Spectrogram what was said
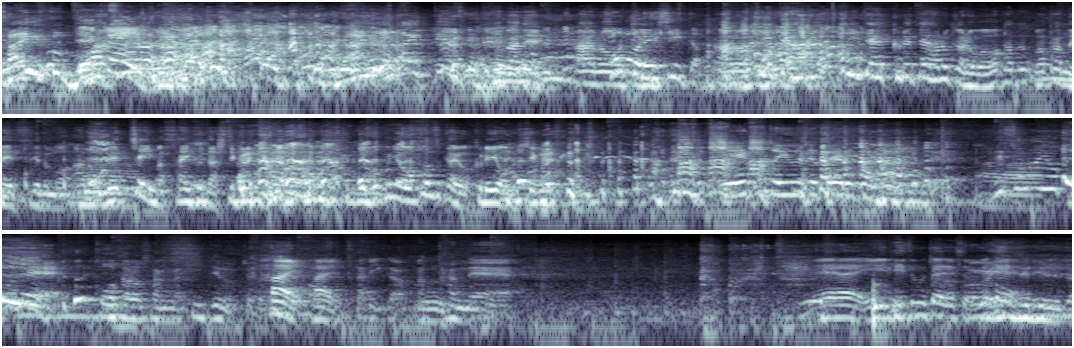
財布でかい何入ってるんですか今ね、あの、ほぼレシートあの、聞いてはる、聞いてくれてはるからはわか、わかんないですけども、あの、めっちゃ今財布出してくれてる。で、僕にお小遣いをくれようとしてくれてる。ええこと言うてくれるからで、孝太郎さんが弾いてるのちょっと。はいはい二人がまたね。ええいいリズム体ですよね。いいリズ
